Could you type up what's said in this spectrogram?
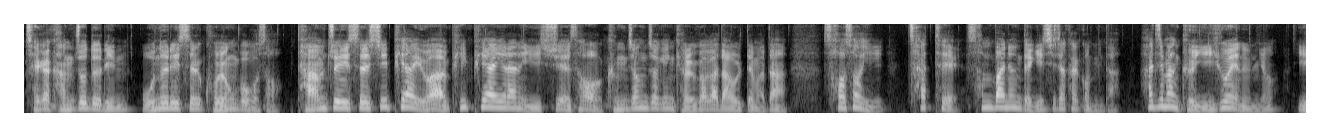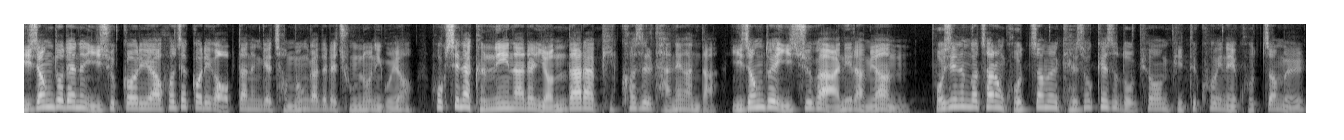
제가 강조드린 오늘 있을 고용 보고서, 다음 주에 있을 CPI와 PPI라는 이슈에서 긍정적인 결과가 나올 때마다 서서히 차트에 선반영되기 시작할 겁니다. 하지만 그 이후에는요. 이 정도 되는 이슈거리와 호재거리가 없다는 게 전문가들의 중론이고요. 혹시나 금리 인하를 연달아 비컷을 단행한다. 이 정도의 이슈가 아니라면 보시는 것처럼 고점을 계속해서 높여온 비트코인의 고점을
